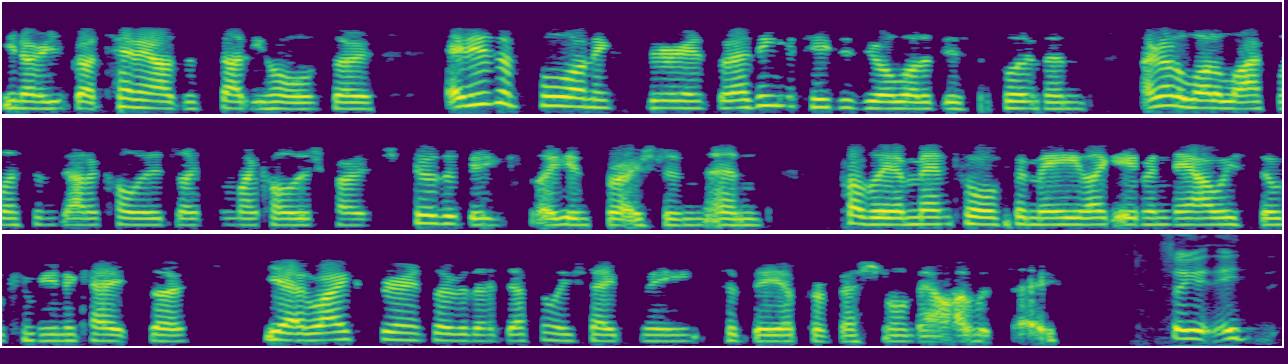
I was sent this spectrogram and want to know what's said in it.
you know, you've got 10 hours of study hall. So it is a full on experience, but I think it teaches you a lot of discipline and I got a lot of life lessons out of college, like from my college coach. He was a big like inspiration and probably a mentor for me. Like even now we still communicate. So yeah, my experience over there definitely shaped me to be a professional now, I would say. So it,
